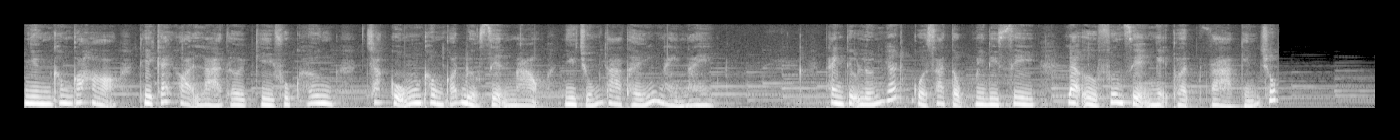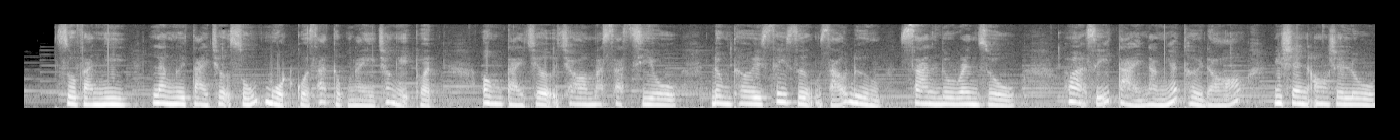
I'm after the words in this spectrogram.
nhưng không có họ thì cách gọi là thời kỳ phục hưng chắc cũng không có được diện mạo như chúng ta thấy ngày nay. Thành tựu lớn nhất của gia tộc Medici là ở phương diện nghệ thuật và kiến trúc. Giovanni là người tài trợ số 1 của gia tộc này cho nghệ thuật. Ông tài trợ cho Masaccio, đồng thời xây dựng giáo đường San Lorenzo, họa sĩ tài năng nhất thời đó, Michelangelo,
